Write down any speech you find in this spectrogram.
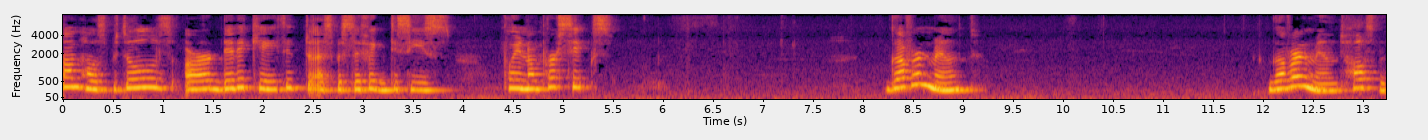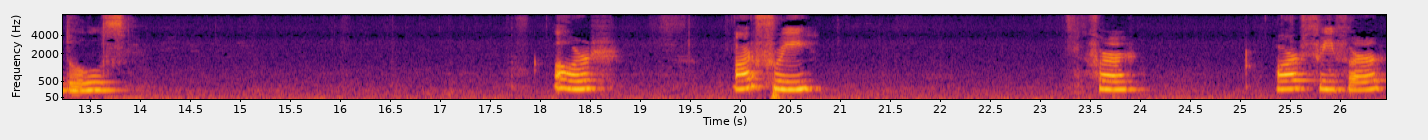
some hospitals are dedicated to a specific disease. Point number six. Government Government hospitals are are free for are free for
